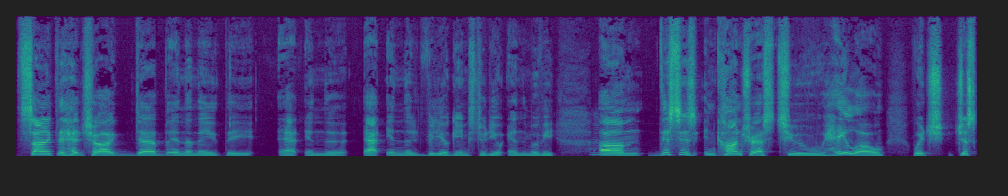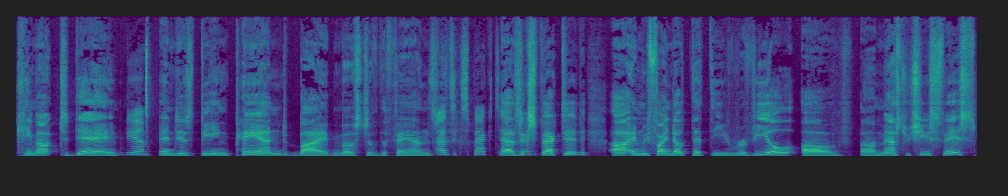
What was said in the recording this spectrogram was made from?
Sonic the hedgehog uh, and then they they at in the at in the video game studio and the movie. Um, this is in contrast to Halo, which just came out today Yeah. and is being panned by most of the fans as expected. as right? expected. Uh, and we find out that the reveal of uh, Master Chief's face,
